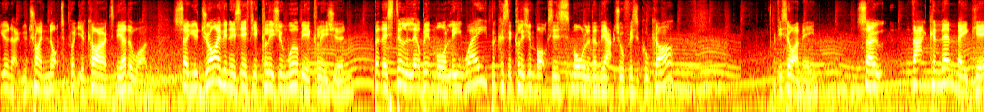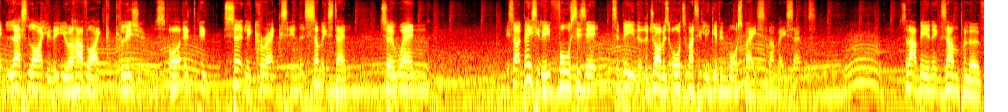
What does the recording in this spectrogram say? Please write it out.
you know you're trying not to put your car to the other one, so you're driving as if your collision will be a collision, but there's still a little bit more leeway because the collision box is smaller than the actual physical car. If you see what I mean. So that can then make it less likely that you will have like collisions, or it, it certainly corrects in some extent to when it's like basically it forces it to be that the driver's automatically giving more space, if that makes sense. So that'd be an example of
